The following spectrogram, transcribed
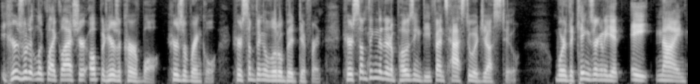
Here's what it looked like last year. Oh, but here's a curveball. Here's a wrinkle. Here's something a little bit different. Here's something that an opposing defense has to adjust to, where the Kings are going to get eight, nine,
